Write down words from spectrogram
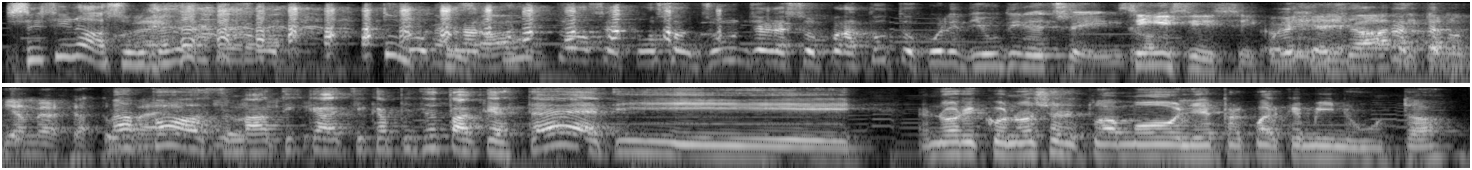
Sì sì no, assolutamente. Soprattutto, se posso aggiungere, soprattutto quelli di Udine Centro. Sì, sì, sì, quelli che Esatto. abitano via Mercato Ma Vecchio, post, ma sì, ti, sì. ca- ti è capitato anche a te di non riconoscere tua moglie per qualche minuto?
